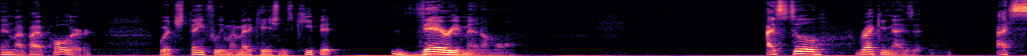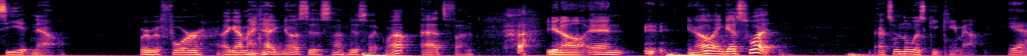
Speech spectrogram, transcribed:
in my bipolar, which thankfully my medications keep it very minimal. I still recognize it. I see it now. Where before I got my diagnosis, I'm just like, well, that's fun. you know, and you know, and guess what? That's when the whiskey came out. Yeah.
